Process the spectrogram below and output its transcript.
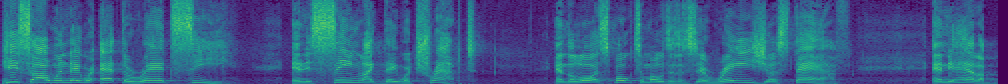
He saw when they were at the Red Sea and it seemed like they were trapped. And the Lord spoke to Moses and said, Raise your staff. And had a,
